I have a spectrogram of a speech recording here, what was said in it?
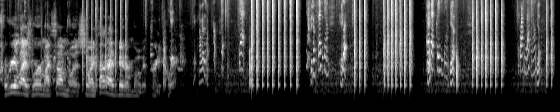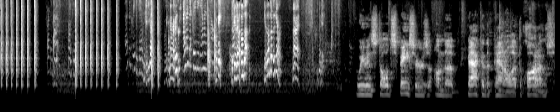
I realized where my thumb was, so I thought I'd better move it pretty quick. We've installed spacers on the back of the panel at the bottoms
